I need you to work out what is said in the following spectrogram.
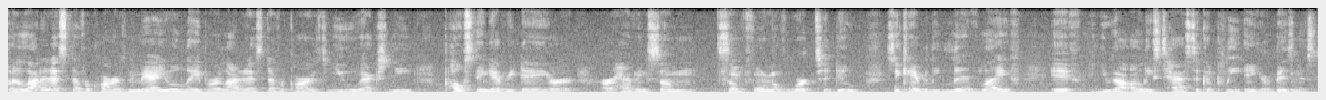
but a lot of that stuff requires manual labor. A lot of that stuff requires you actually posting every day or or having some some form of work to do. So you can't really live life if you got all these tasks to complete in your business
